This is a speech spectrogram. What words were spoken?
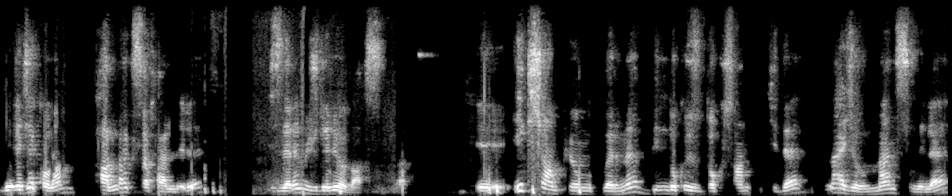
gelecek olan parlak zaferleri bizlere müjdeliyordu aslında. Ee, ilk şampiyonluklarını 1992'de Nigel Mansell ile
